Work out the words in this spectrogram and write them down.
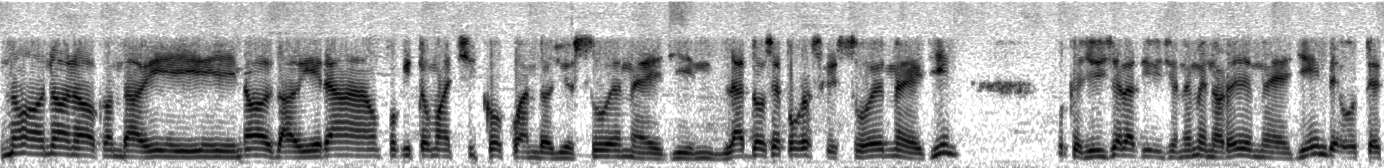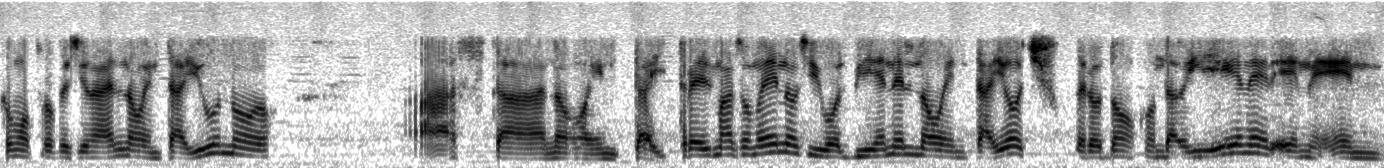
No, no, no, con David, no, David era un poquito más chico cuando yo estuve en Medellín, las dos épocas que estuve en Medellín, porque yo hice las divisiones menores de Medellín, debuté como profesional en el 91 hasta 93 más o menos y volví en el 98, pero no, con David en en, en,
